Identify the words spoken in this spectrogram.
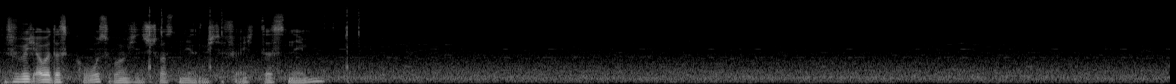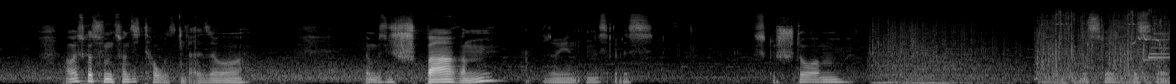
Dafür würde ich aber das große, ich jetzt Straßen hier möchte, dafür eigentlich das nehmen. Aber es kostet 25.000, also ein bisschen sparen. So, hier hinten ist alles ist gestorben. Das weg, das weg.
